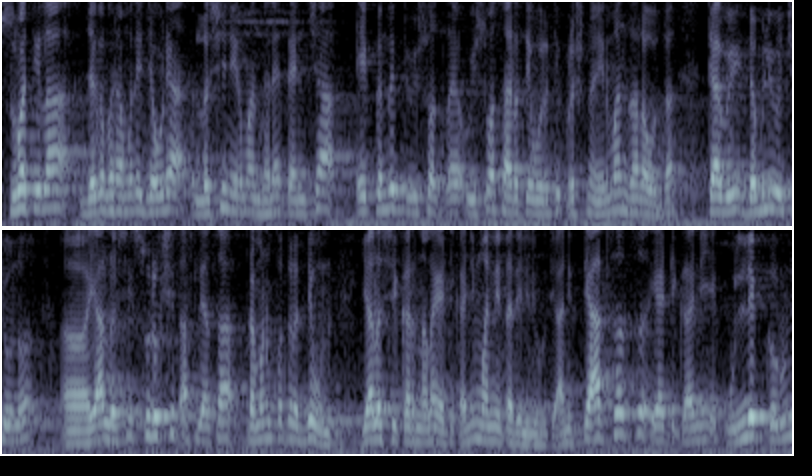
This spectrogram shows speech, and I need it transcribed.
सुरुवातीला जगभरामध्ये जेवढ्या लशी निर्माण झाल्या त्यांच्या एकंदरीत विश्वास विश्वासार्हतेवरती प्रश्न निर्माण झाला होता. त्यावेळी डब्ल्यू एच ओनं या लशी सुरक्षित असल्याचा प्रमाणपत्र देऊन या लसीकरणाला या ठिकाणी मान्यता दिलेली होती. आणि त्याचंच या ठिकाणी एक उल्लेख करून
